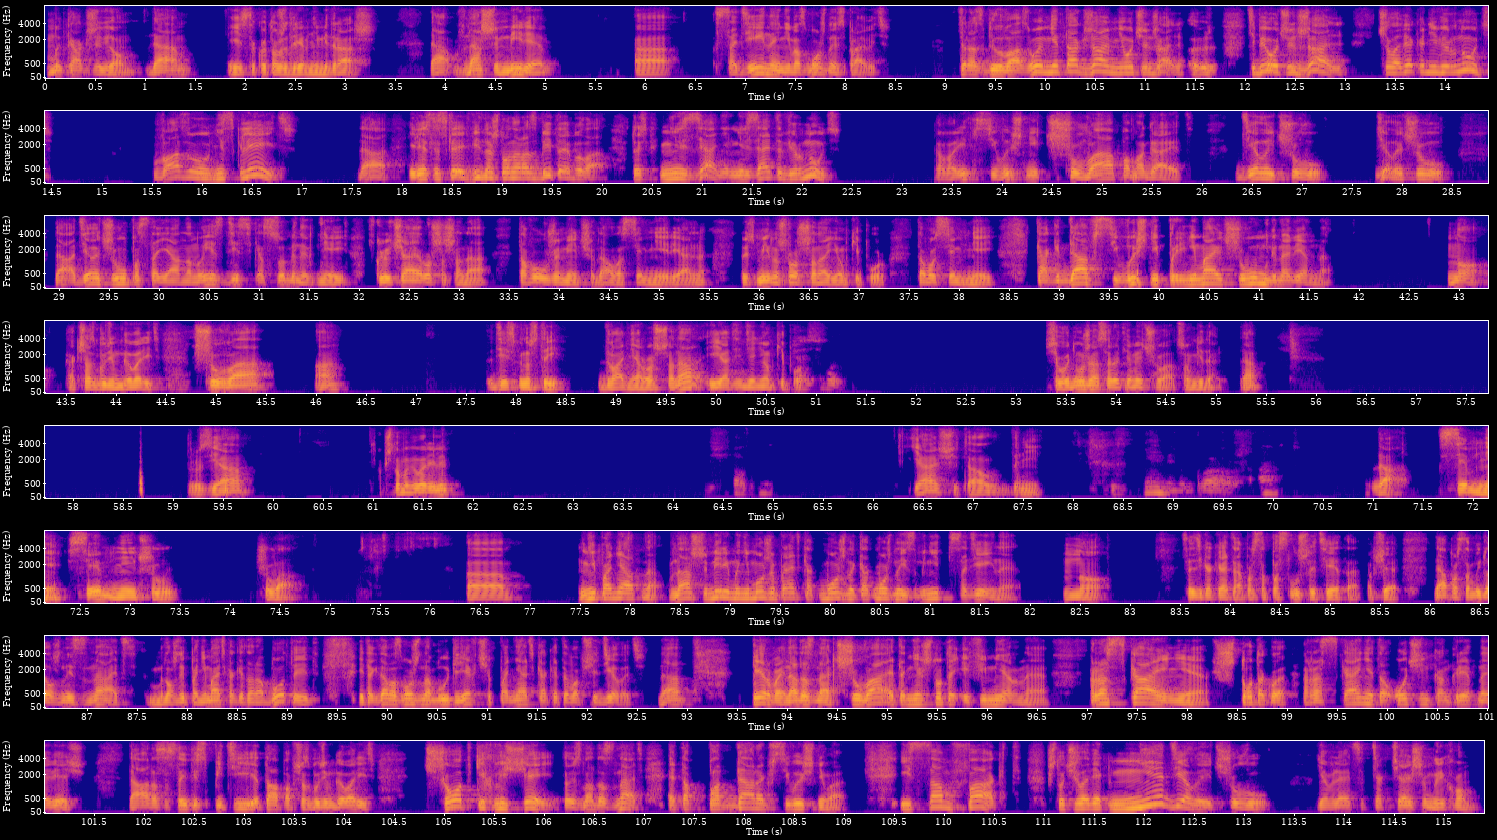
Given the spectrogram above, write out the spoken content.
мы как живем, да, есть такой тоже древний мидраж, да, в нашем мире а, содеянное невозможно исправить. Ты разбил вазу. Ой, мне так жаль, мне очень жаль. Тебе очень жаль. Человека не вернуть. Вазу не склеить. Да? Или если склеить, видно, что она разбитая была. То есть нельзя, нельзя это вернуть. Говорит Всевышний, чува помогает. Делай чуву. Делай чуву. Да, делать шиву постоянно, но есть 10 особенных дней, включая Рошашана, того уже меньше, да, у нас 7 дней реально, то есть минус Рошашана и Йом-Кипур, того 7 дней, когда Всевышний принимает шуву мгновенно. Но, как сейчас будем говорить, шува, а? 10 минус 3, два дня Рошашана и один день Йом-Кипур. Сегодня уже Асарат Ямит Шува, Цом Гидаль, да? Друзья, что мы говорили? Я считал дни. Да, семь дней. Семь дней чувы. Чува. А, непонятно. В нашем мире мы не можем понять, как можно, как можно изменить содеянное. Но Смотрите, какая-то, просто послушайте это вообще. Да, просто мы должны знать, мы должны понимать, как это работает, и тогда, возможно, нам будет легче понять, как это вообще делать. Да? Первое, надо знать, шува – это не что-то эфемерное. Раскаяние, что такое? Раскаяние – это очень конкретная вещь. Да, она состоит из пяти этапов, сейчас будем говорить. Четких вещей, то есть надо знать, это подарок Всевышнего. И сам факт, что человек не делает шуву, является тягчайшим грехом.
